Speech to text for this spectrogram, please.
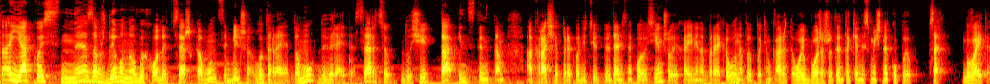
Та якось не завжди воно виходить. Все ж кавун це більше лотерея. Тому довіряйте серцю, душі та інстинктам. А краще перекладіть відповідальність на когось іншого, і хай він обирає кавун, а ви потім кажете: ой Боже, що ти таке несмачне купив. Все, бувайте.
